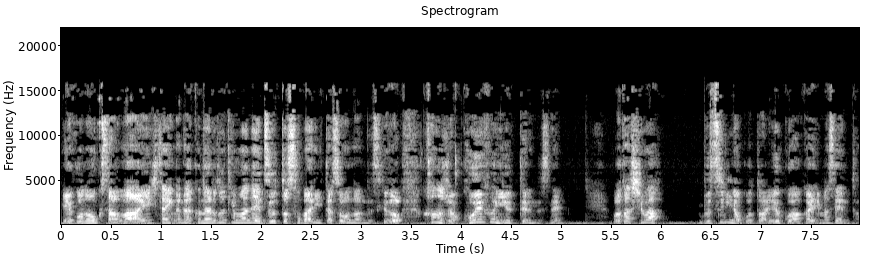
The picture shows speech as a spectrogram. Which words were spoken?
えー、この奥さんはアインシュタインが亡くなる時までずっとそばにいたそうなんですけど、彼女はこういう風に言ってるんですね。私は、物理のことはよくわかりませんと。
